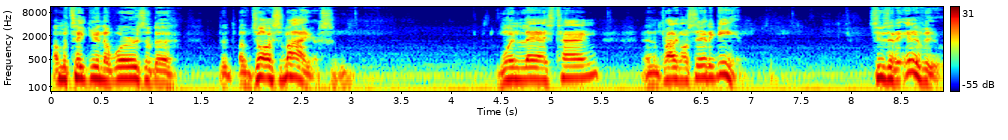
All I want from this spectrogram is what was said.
I'm gonna take you in the words of the, the of Joyce Myers. One last time, and I'm probably gonna say it again. She was at an interview.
